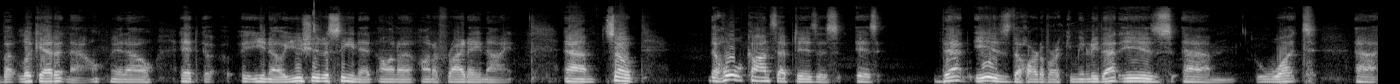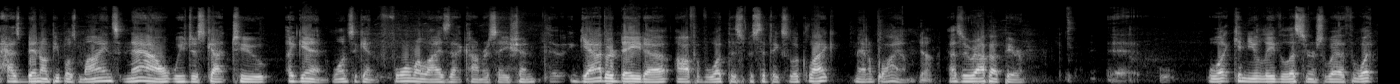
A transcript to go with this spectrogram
but look at it now. You know it. Uh, you know you should have seen it on a on a Friday night. Um, so the whole concept is is is that is the heart of our community. That is um, what uh, has been on people's minds. Now we've just got to again, once again, formalize that conversation, gather data off of what the specifics look like, and apply them. Yeah. As we wrap up here, what can you leave the listeners with? What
